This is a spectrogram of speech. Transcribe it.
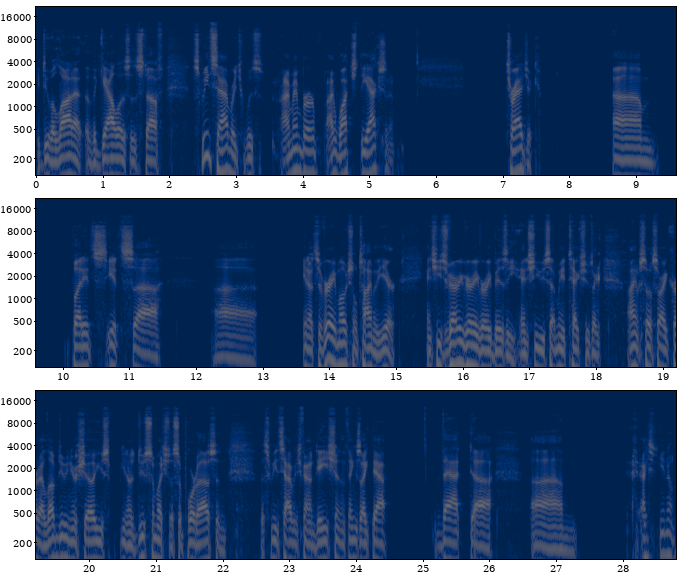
they do a lot of the galas and stuff. Swede Savage was, I remember, I watched the accident. Tragic, um, but it's it's uh, uh, you know it's a very emotional time of the year and she's very, very, very busy. And she sent me a text. She was like, "I am so sorry, Kurt. I love doing your show. You you know do so much to support us and the Swede Savage Foundation and things like that. That uh, um, I you know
